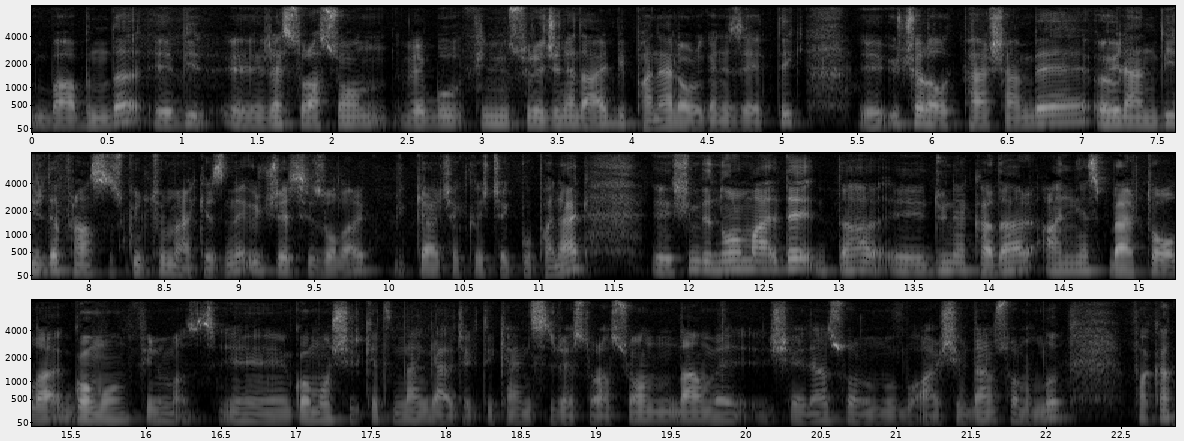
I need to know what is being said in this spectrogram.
babında e, bir e, restorasyon ve bu filmin sürecine dair bir panel organize ettik. E, 3 Aralık Perşembe öğlen 1'de Fransız Kültür Merkezi'nde ücretsiz olarak gerçekleşecek bu panel. E, şimdi normalde daha e, düne kadar Agnes Bertola Gomon firması, e, Gomon şirketinden gelecekti. Kendisi restorasyondan ve şeyden sorumlu bu arşivden sorumlu. Fakat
